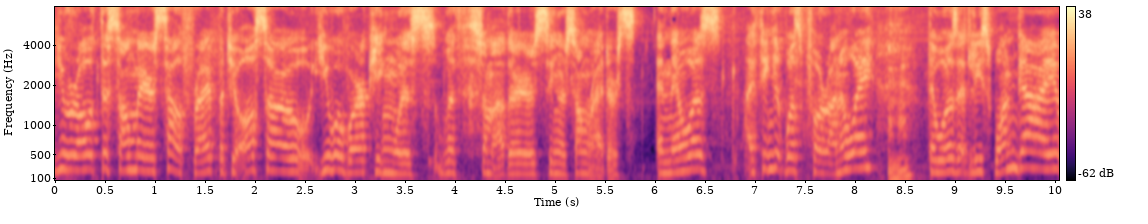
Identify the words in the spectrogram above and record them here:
you wrote the song by yourself, right? But you also you were working with with some other singer songwriters, and there was, I think it was for Runaway. Mm-hmm. There was at least one guy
